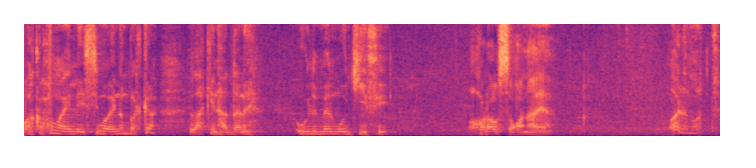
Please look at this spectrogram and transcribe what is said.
waa ka xumaa in laysiin waayey nambarka laakiin haddana weli meel muu jiifi hore u soconaya waa dhamaatay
